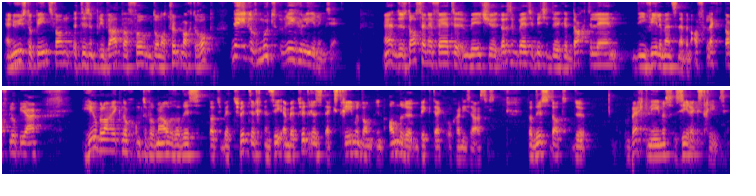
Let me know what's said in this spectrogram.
En nu is het opeens van, het is een privaat platform, Donald Trump mag erop. Nee, er moet regulering zijn. Dus dat zijn in feite een beetje, dat is een beetje, een de gedachtenlijn die vele mensen hebben afgelegd het afgelopen jaar. Heel belangrijk nog om te vermelden, dat is dat je bij Twitter, en, en bij Twitter is het extremer dan in andere big tech organisaties, dat is dat de werknemers zeer extreem zijn.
